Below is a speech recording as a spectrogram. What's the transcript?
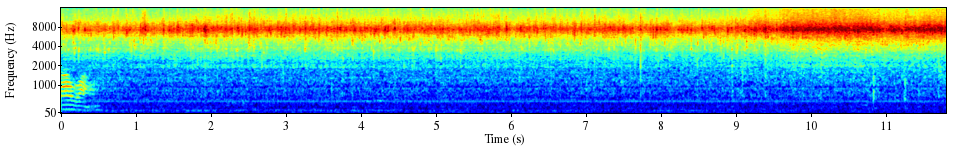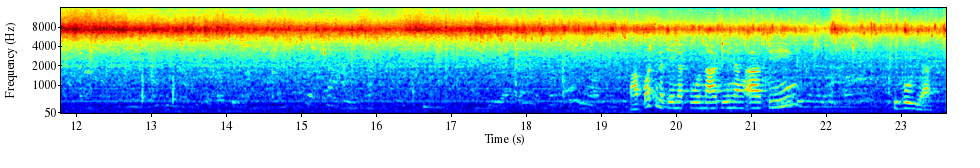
bawang. Tapos, lagyan na po natin ang ating sibuyas.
